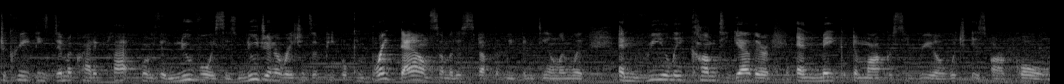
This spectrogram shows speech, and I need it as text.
to create these democratic platforms that new voices, new generations of people can break down some of this stuff that we've been dealing with and really come together and make democracy real, which is our goal.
